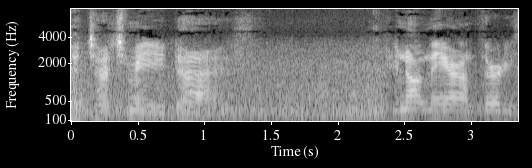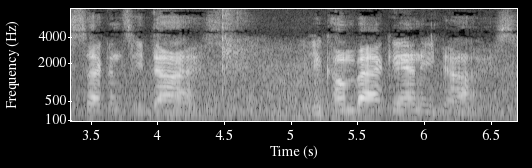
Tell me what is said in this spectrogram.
You touch me, he dies. If you're not in the air in 30 seconds, he dies. If you come back in, he dies.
